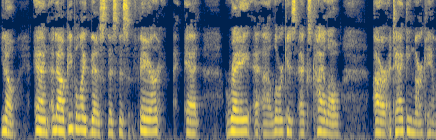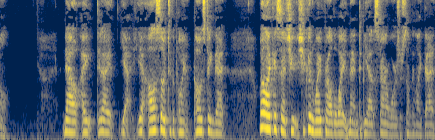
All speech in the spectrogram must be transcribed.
You know, and, and now people like this, this, this fair at Rey, uh, lowercase x Kylo, are attacking Mark Hamill. Now, I did I yeah yeah. Also to the point posting that, well, like I said, she she couldn't wait for all the white men to be out of Star Wars or something like that.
